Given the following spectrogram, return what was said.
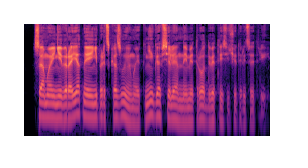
— самая невероятная и непредсказуемая книга вселенной «Метро 2033».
